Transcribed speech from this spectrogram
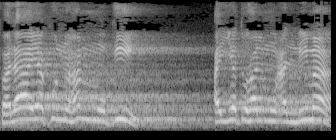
fala yakun hammuki ayatuha almuallima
